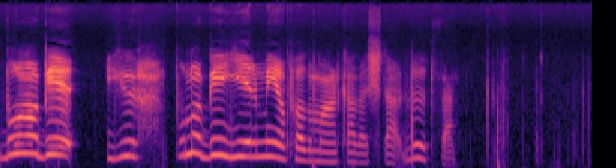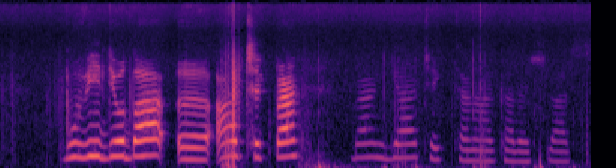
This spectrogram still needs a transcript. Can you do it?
Bunu bir yü- bunu bir 20 yapalım arkadaşlar lütfen. Bu videoda e, artık ben ben gerçekten arkadaşlar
